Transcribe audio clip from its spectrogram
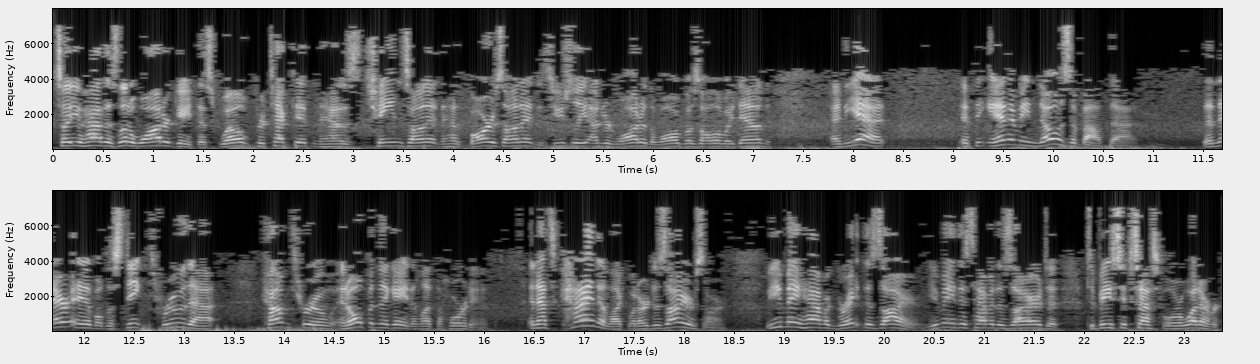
So you have this little water gate that's well protected and has chains on it and has bars on it. It's usually underwater. The wall goes all the way down. And yet, if the enemy knows about that, then they're able to sneak through that, come through, and open the gate and let the horde in. And that's kind of like what our desires are. You may have a great desire. You may just have a desire to, to be successful or whatever.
